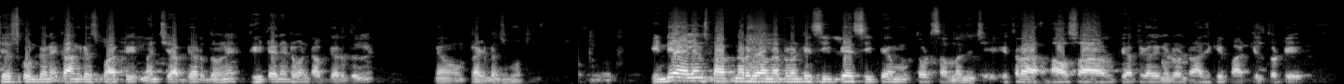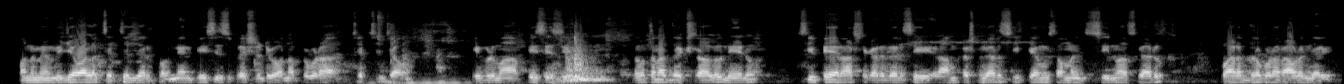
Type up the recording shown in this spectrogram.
చేసుకుంటేనే కాంగ్రెస్ పార్టీ మంచి అభ్యర్థుల్ని ధీటైనటువంటి అభ్యర్థుల్ని మేము ప్రకటించబోతున్నాం. ఇండియా అలయన్స్ పార్ట్నర్గా ఉన్నటువంటి సిపిఐ సిపిఎం తోటి సంబంధించి ఇతర భావసారూప్యత కలిగినటువంటి రాజకీయ పార్టీలతోటి మొన్న మేము విజయవాడలో చర్చలు జరిపాం. నేను పిసిసి ప్రెసిడెంట్గా ఉన్నప్పుడు కూడా చర్చించాము ఇప్పుడు మా పిసిసి నూతన అధ్యక్షురాలు నేను సిపిఐ రాష్ట్ర కార్యదర్శి రామకృష్ణ గారు సిపిఎం సంబంధించి శ్రీనివాస్ గారు వారందరూ కూడా రావడం జరిగింది.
